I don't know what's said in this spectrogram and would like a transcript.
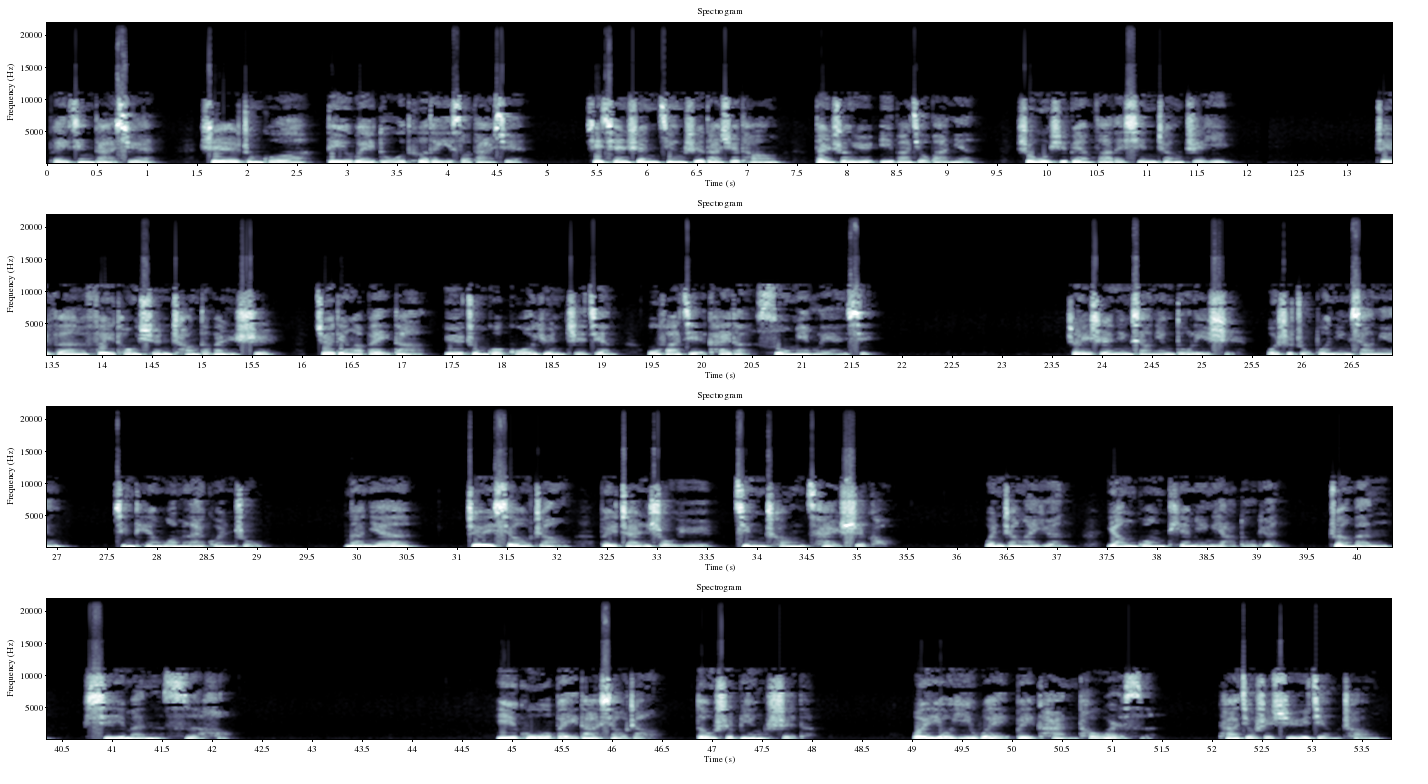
北京大学是中国地位独特的一所大学，其前身京师大学堂诞生于一八九八年，是戊戌变法的新政之一。这份非同寻常的问世，决定了北大与中国国运之间无法解开的宿命联系。这里是宁小宁读历史，我是主播宁小宁，今天我们来关注。那年，这位校长被斩首于京城菜市口。文章来源：阳光天明雅读院，撰文：西门四号。已故北大校长都是病逝的，唯有一位被砍头而死，他就是徐景成。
